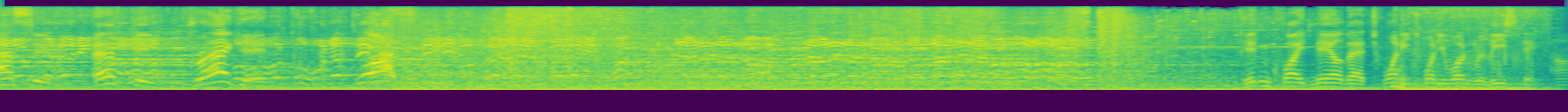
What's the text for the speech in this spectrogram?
Massive effing dragon? What? Didn't quite nail that 2021 release date, huh?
